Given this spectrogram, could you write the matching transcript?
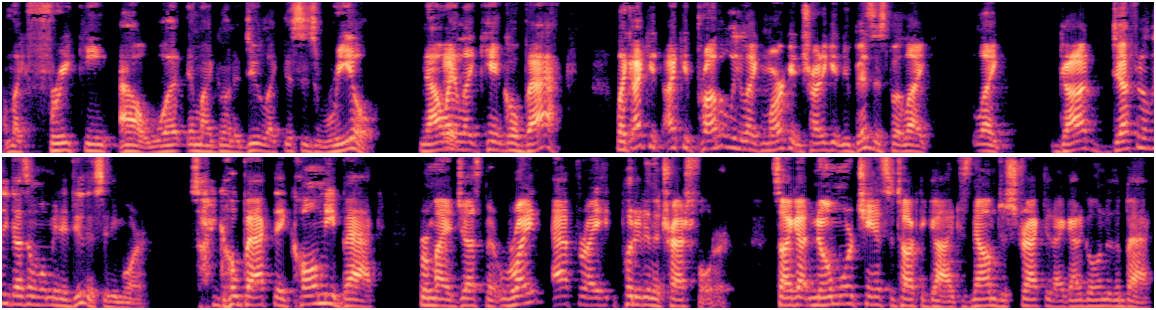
I'm like freaking out. What am I going to do? Like this is real. Now I like can't go back. Like I could I could probably like market and try to get new business, but like like God definitely doesn't want me to do this anymore. So I go back, they call me back for my adjustment right after I put it in the trash folder. So I got no more chance to talk to God because now I'm distracted. I got to go into the back.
